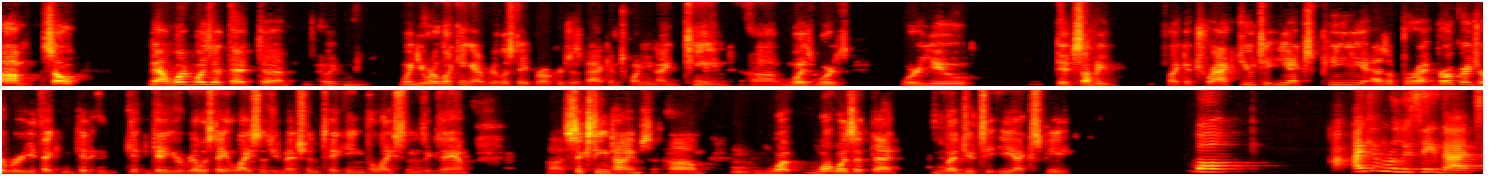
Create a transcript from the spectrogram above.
Um, so now, what was it that uh, when you were looking at real estate brokerages back in 2019, uh, was was were you did somebody like attract you to EXP as a brokerage, or were you thinking getting get, getting your real estate license? You mentioned taking the license exam uh, 16 times. Um, mm. what what was it that led you to EXP? Well, I can really say that,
